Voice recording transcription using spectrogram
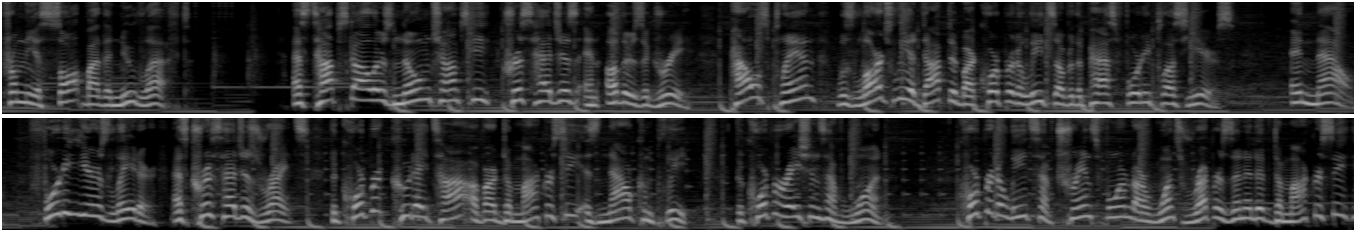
from the assault by the new left. As top scholars Noam Chomsky, Chris Hedges, and others agree, Powell's plan was largely adopted by corporate elites over the past 40 plus years. And now, 40 years later, as Chris Hedges writes, the corporate coup d'etat of our democracy is now complete. The corporations have won. Corporate elites have transformed our once representative democracy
